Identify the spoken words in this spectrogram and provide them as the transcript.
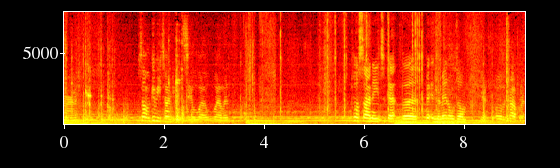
too early. So it'll give you time to get the seal well, well in. Plus, I need to get the bit in the middle done. Yeah, oh, the traveller.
